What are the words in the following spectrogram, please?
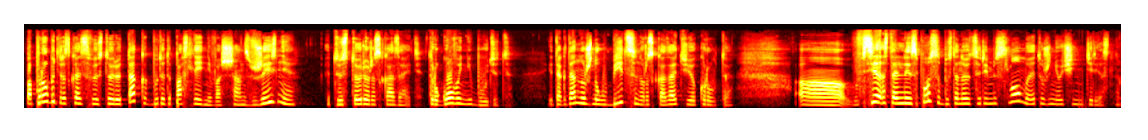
попробуйте рассказать свою историю так, как будто это последний ваш шанс в жизни эту историю рассказать. Другого не будет. И тогда нужно убиться, но рассказать ее круто. А, все остальные способы становятся ремеслом, и это уже не очень интересно.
